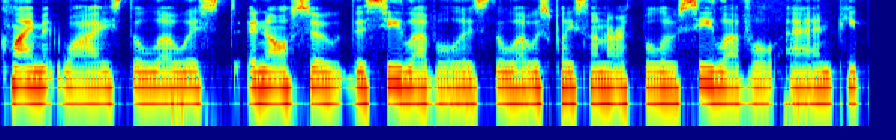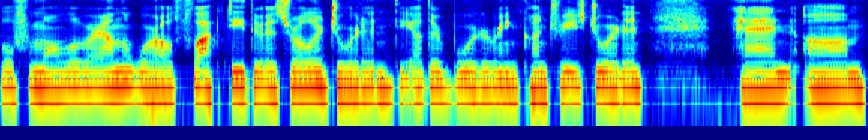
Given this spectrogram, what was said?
climate wise, the lowest, and also the sea level is the lowest place on earth below sea level. And people from all around the world flocked either Israel or Jordan. The other bordering country is Jordan. And um,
